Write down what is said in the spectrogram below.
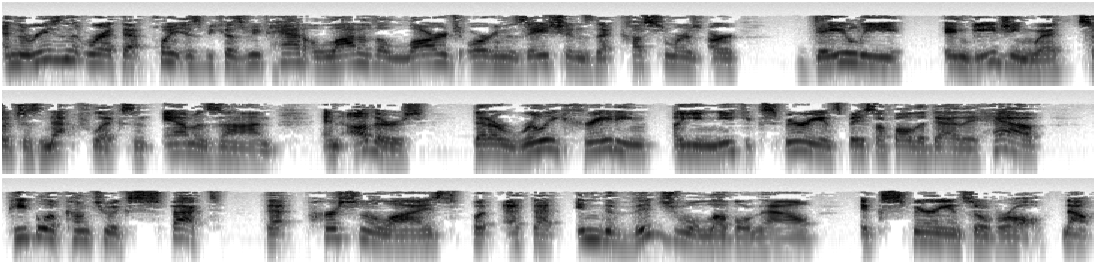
And the reason that we're at that point is because we've had a lot of the large organizations that customers are daily engaging with, such as Netflix and Amazon and others that are really creating a unique experience based off all the data they have. People have come to expect that personalized, but at that individual level now experience overall. Now,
